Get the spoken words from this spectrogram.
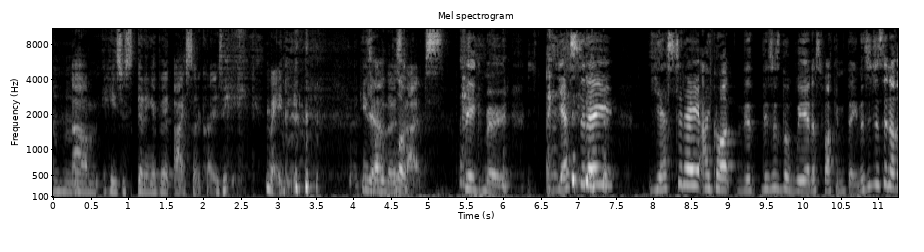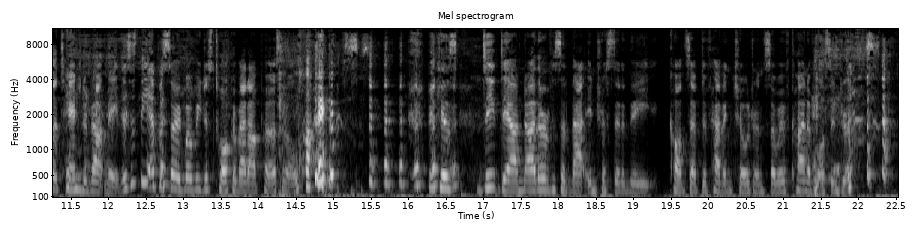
Mm-hmm. Um, he's just getting a bit ISO crazy, maybe. he's Yeah, one of those look. types. Big mood. Yesterday, yesterday I got th- this is the weirdest fucking thing. This is just another tangent about me. This is the episode where we just talk about our personal lives because deep down, neither of us are that interested in the concept of having children, so we've kind of lost interest.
